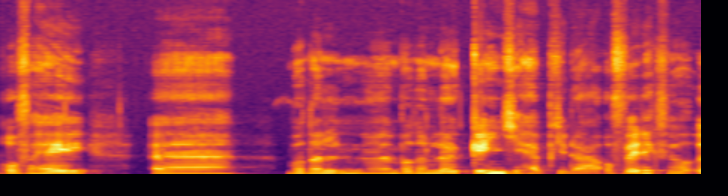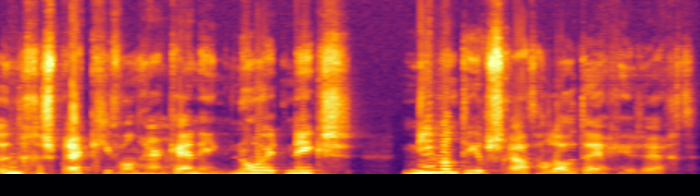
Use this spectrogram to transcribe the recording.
Of hey, eh, wat, een, wat een leuk kindje heb je daar. Of weet ik veel, een gesprekje van Mhm. herkenning. Nooit niks. Niemand die op straat hallo tegen je zegt.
